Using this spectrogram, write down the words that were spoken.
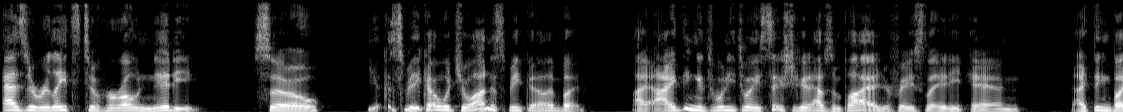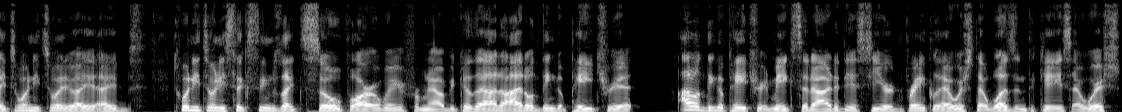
as it relates to her own knitting. So you can speak on what you want to speak on, but I, I think in 2026 you're gonna have some pie on your face, lady. And I think by 2020, I, I 2026 seems like so far away from now because I, I don't think a Patriot, I don't think a Patriot makes it out of this year. And frankly, I wish that wasn't the case. I wish,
